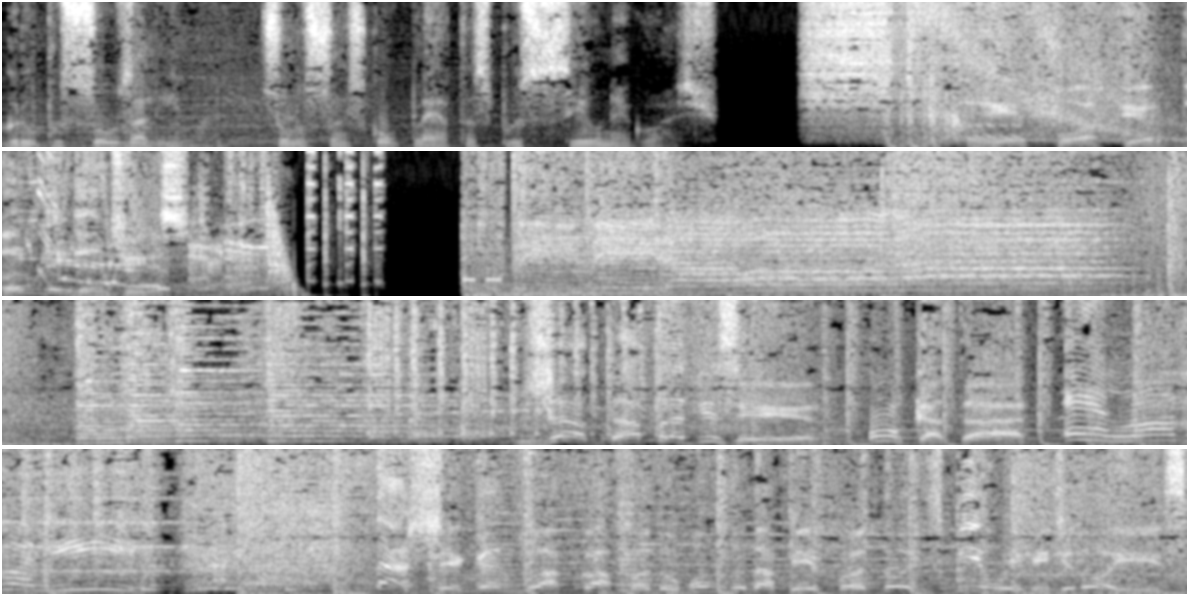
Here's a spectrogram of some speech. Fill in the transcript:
Grupo Souza Lima. Soluções completas para o seu negócio. Repórter Bandeirantes. Já dá pra dizer, o Qatar É logo ali. tá chegando a Copa do Mundo da FIFA 2022.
